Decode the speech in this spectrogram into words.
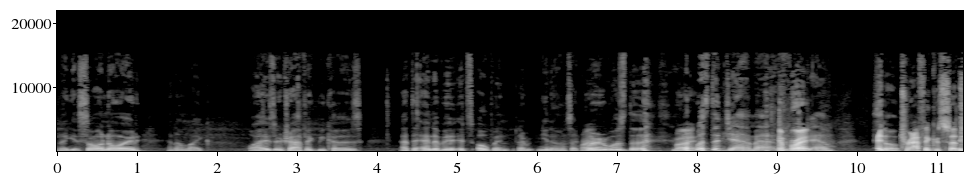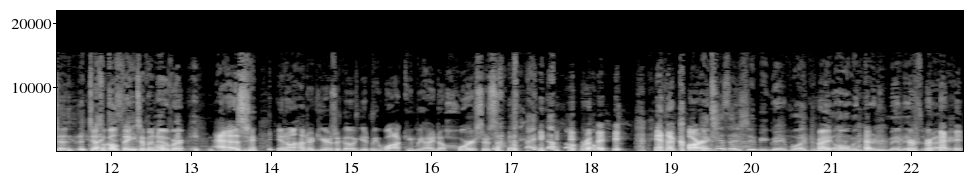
And I get so annoyed. And I'm like, why is there traffic? Because at the end of it, it's open. You know, it's like, Right. where was the where was the jam at? Where's the Right. jam? And So- traffic is such a, a difficult thing to maneuver. going. As you know, a hundred years ago, you'd be walking behind a horse or something, right? In a cart, I guess I should be grateful I can Right. get home in 30 minutes, right?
